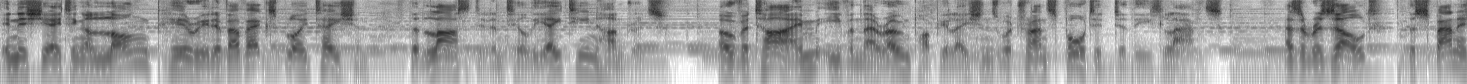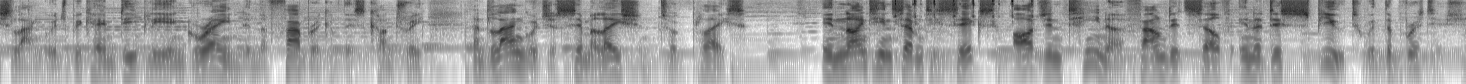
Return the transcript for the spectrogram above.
initiating a long period of exploitation that lasted until the 1800s. Over time, even their own populations were transported to these lands. As a result, the Spanish language became deeply ingrained in the fabric of this country, and language assimilation took place. In 1976, Argentina found itself in a dispute with the British.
